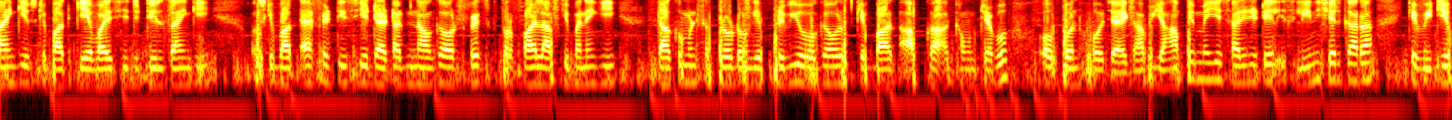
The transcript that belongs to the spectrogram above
आएँगी, उसके बाद के वाई सी डिटेल्स आएँगी, उसके बाद F A T C data देना होगा और रिस्क प्रोफ़ाइल आपकी बनेगी। डॉक्यूमेंट्स अपलोड होंगे प्रिव्यू होगा और उसके बाद आपका अकाउंट जो है वो ओपन हो जाएगा। अब यहाँ पे मैं ये सारी डिटेल इसलिए नहीं शेयर कर रहा कि वीडियो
